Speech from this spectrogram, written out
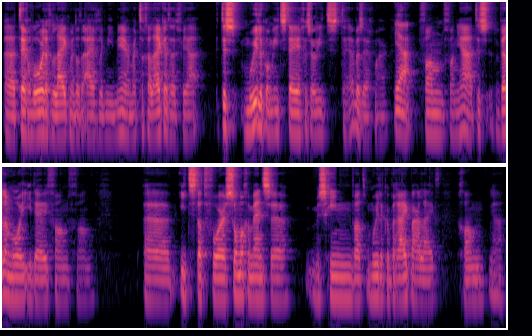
Eh, tegenwoordig lijkt me dat eigenlijk niet meer. Maar tegelijkertijd van ja, het is moeilijk om iets tegen zoiets te hebben, zeg maar. Ja, Van, van ja, het is wel een mooi idee van, van eh, iets dat voor sommige mensen misschien wat moeilijker bereikbaar lijkt. Gewoon, ja.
